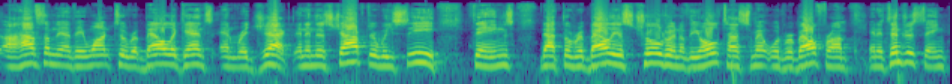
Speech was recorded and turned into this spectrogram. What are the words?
uh, have something that they want to rebel against and reject. And in this chapter, we see things that the rebellious children of the Old Testament would rebel from. And it's interesting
